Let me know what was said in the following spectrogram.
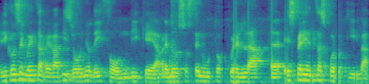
E di conseguenza aveva bisogno dei fondi che avrebbero sostenuto quella eh, esperienza sportiva.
